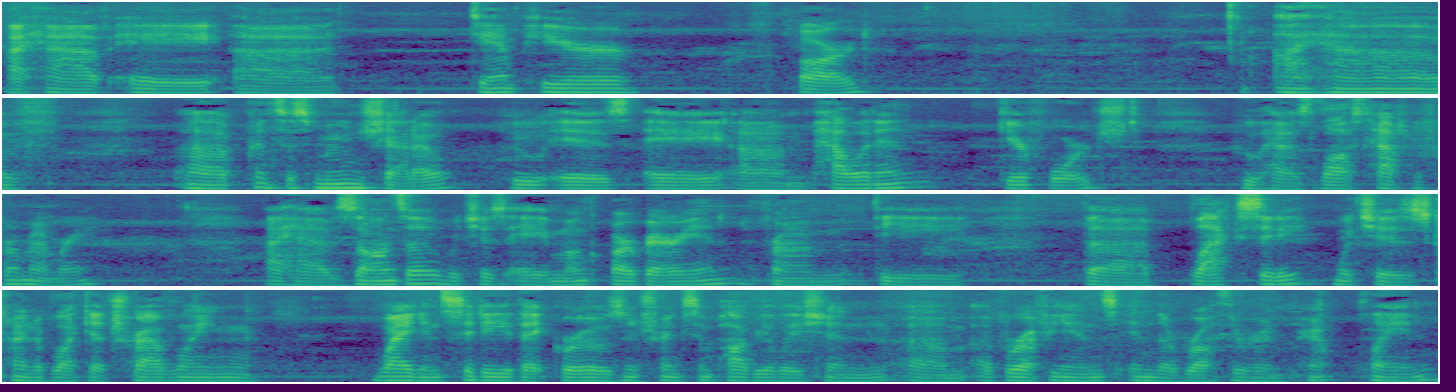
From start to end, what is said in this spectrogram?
I have a Dhampir Bard. I have uh, Princess Moonshadow, who is a um, paladin, gearforged, who has lost half of her memory. I have Zanza, which is a monk barbarian from the the Black City, which is kind of like a traveling wagon city that grows and shrinks in population um, of ruffians in the Rothenian Plain.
